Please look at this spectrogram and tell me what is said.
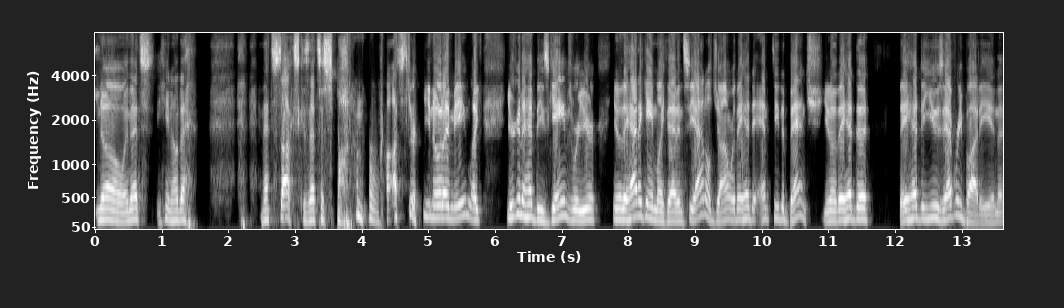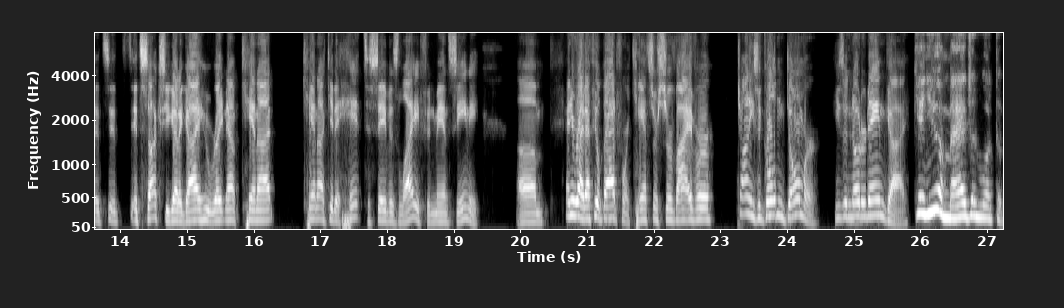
no, and that's you know that and that sucks because that's a spot on the roster. You know what I mean? Like you're going to have these games where you're, you know, they had a game like that in Seattle, John, where they had to empty the bench. You know, they had to they had to use everybody, and it's it it sucks. You got a guy who right now cannot cannot get a hit to save his life in Mancini. Um, and you're right. I feel bad for him. Cancer survivor. Johnny's a Golden Domer. He's a Notre Dame guy. Can you imagine what the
